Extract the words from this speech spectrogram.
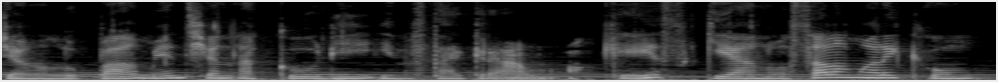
jangan lupa mention aku di Instagram. Oke, sekian. Wassalamualaikum.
